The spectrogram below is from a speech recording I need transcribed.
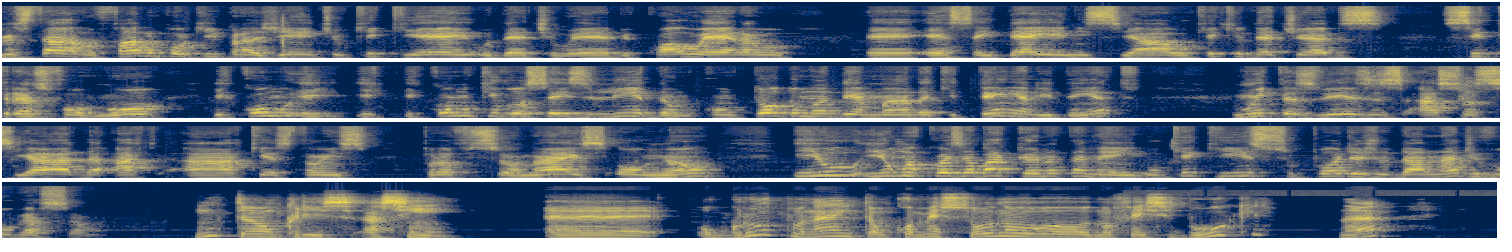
Gustavo, fala um pouquinho para a gente o que, que é o Det Web, qual era o, é, essa ideia inicial, o que, que o Det Web se transformou e como, e, e como que vocês lidam com toda uma demanda que tem ali dentro, muitas vezes associada a, a questões profissionais ou não, e, o, e, uma coisa bacana também, o que que isso pode ajudar na divulgação? Então, Cris, assim, é, o grupo, né, então começou no, no Facebook, né,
